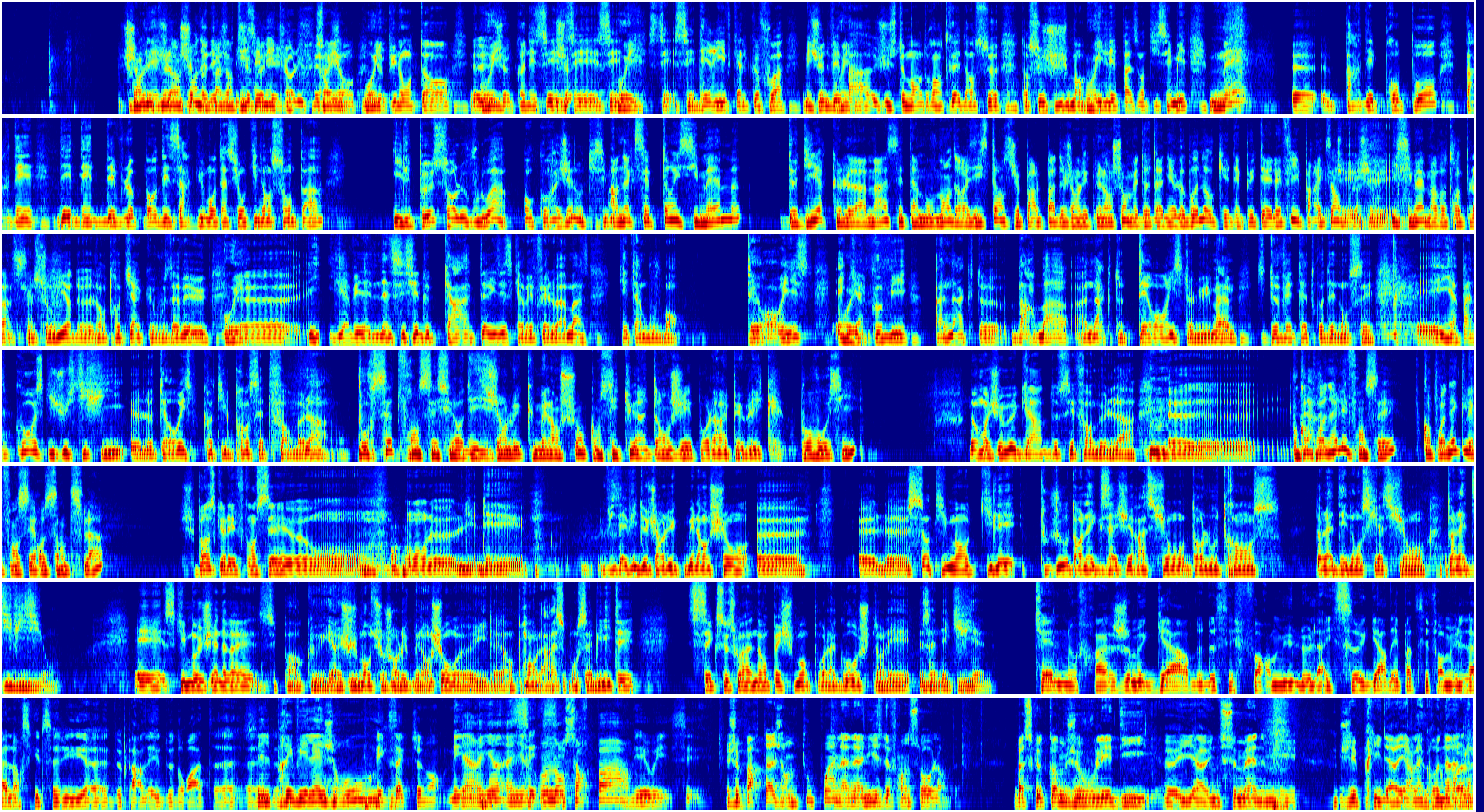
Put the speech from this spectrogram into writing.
Jean-Luc Je Mélenchon n'est pas Je connais antisémite. Jean-Luc Soyons- Mélenchon oui. depuis longtemps. euh, Oui. Je connais ses, Je- ses- ses- oui. ses- ses dérives quelquefois, mais je ne vais pas justement rentrer dans ce dans ce jugement. Il n'est pas antisémite, mais euh, par des propos, par des, des, des développements, des argumentations qui n'en sont pas, il peut, sans le vouloir, encourager l'antisémitisme. En acceptant ici même de dire que le Hamas est un mouvement de résistance. Je ne parle pas de Jean-Luc Mélenchon, mais de Daniel Obono, qui est député LFI, par exemple, ici même à votre place. J'ai le souvenir de l'entretien que vous avez eu. Oui. Euh, il y avait nécessité de caractériser ce qu'avait fait le Hamas, qui est un mouvement terroriste et Oui. qui a commis un acte barbare, un acte terroriste lui-même, qui devait être dénoncé. Et il n'y a pas de cause qui justifie euh, le terrorisme quand il prend cette forme-là. Pour 7 Français sur 10, Jean-Luc Mélenchon constitue un danger pour la République. Pour vous aussi? Non, moi je me garde de ces formules-là. Hmm. Euh, Vous la- comprenez les Français? Vous comprenez que les Français ressentent cela? Je pense que les Français euh, ont, ont le, des- vis-à-vis de Jean-Luc Mélenchon euh, euh, le sentiment qu'il est toujours dans l'exagération, dans l'outrance, dans la dénonciation, dans la division. Et ce qui me gênerait, c'est pas qu'il y a un jugement sur Jean-Luc Mélenchon, euh, il en prend la responsabilité, c'est que ce soit un empêchement pour la gauche dans les années qui viennent. Quel naufrage Je me garde de ces formules-là. Il ne se gardait pas de ces formules-là lorsqu'il s'agit euh, de parler de droite. euh, C'est le privilège rouge. Exactement. Mais y a rien, y a- on n'en sort pas. Mais oui, c'est. Je partage en tout point l'analyse de François Hollande. Parce que comme je vous l'ai dit euh, il y a une semaine, mais j'ai pris derrière la grenade.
